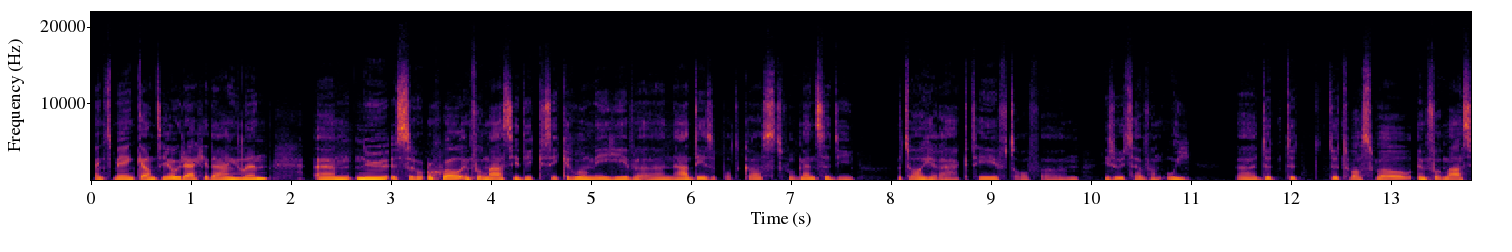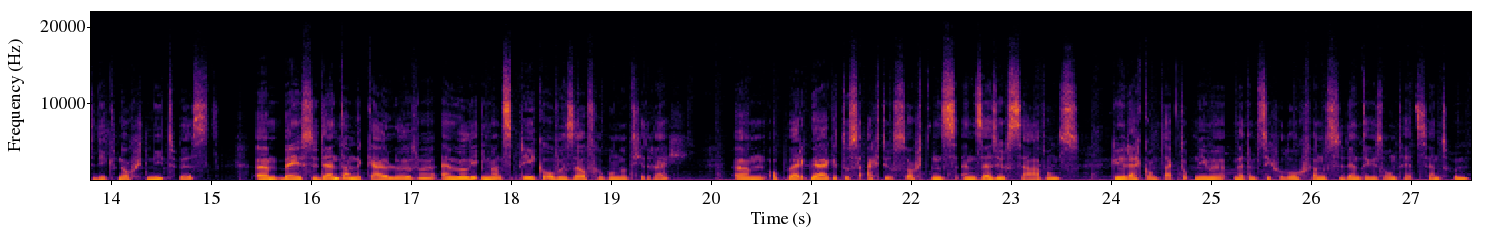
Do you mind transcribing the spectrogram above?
langs mijn kant heel graag gedaan, Glen. Um, nu is er ook nog wel informatie die ik zeker wil meegeven uh, na deze podcast. Voor mensen die het wel geraakt heeft of die zoiets hebben van oei, dit, dit, was wel informatie die ik nog niet wist. Um, ben je student aan de KU Leuven en wil je iemand spreken over zelfverwonderd gedrag? Um, op werkdagen tussen 8 uur s ochtends en 6 uur s avonds kun je daar contact opnemen met een psycholoog van het Studentengezondheidscentrum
